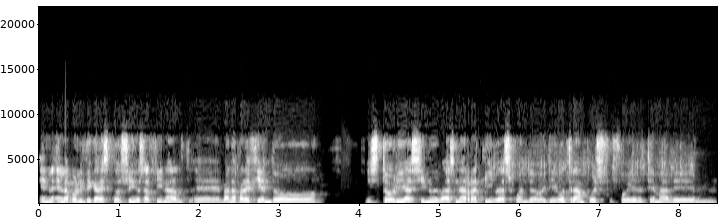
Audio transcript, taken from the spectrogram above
en, la política de Estados Unidos al final eh, van apareciendo historias y nuevas narrativas. Cuando llegó Trump, pues fue el tema de,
